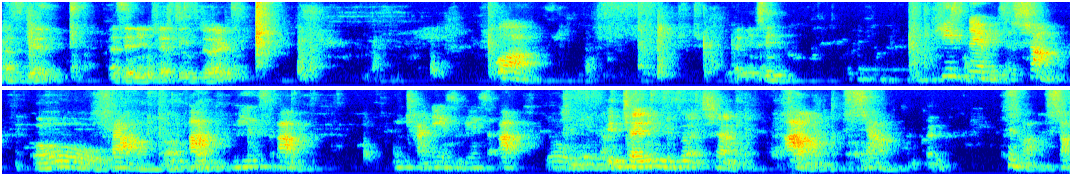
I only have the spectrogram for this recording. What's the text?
that's good. That's an interesting story. Wow, Let me see. his name is Shang. Oh. Shang. okay. Up means up. In Chinese means up. In Chinese, it's what? Shang. Up, 向.是吧？上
